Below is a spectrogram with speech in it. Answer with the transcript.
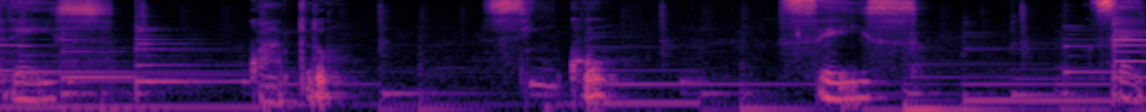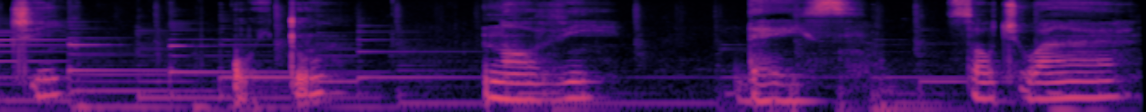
três, quatro, cinco, seis, sete, oito, nove, dez. Solte o ar.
